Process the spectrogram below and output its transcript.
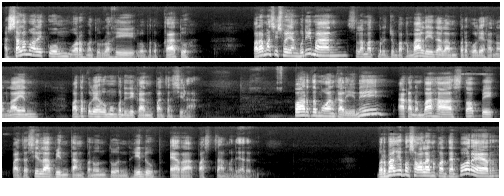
Assalamualaikum warahmatullahi wabarakatuh. Para mahasiswa yang budiman, selamat berjumpa kembali dalam perkuliahan online mata kuliah umum pendidikan Pancasila. Pertemuan kali ini akan membahas topik Pancasila Bintang Penuntun Hidup Era Pasca Modern. Berbagai persoalan kontemporer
